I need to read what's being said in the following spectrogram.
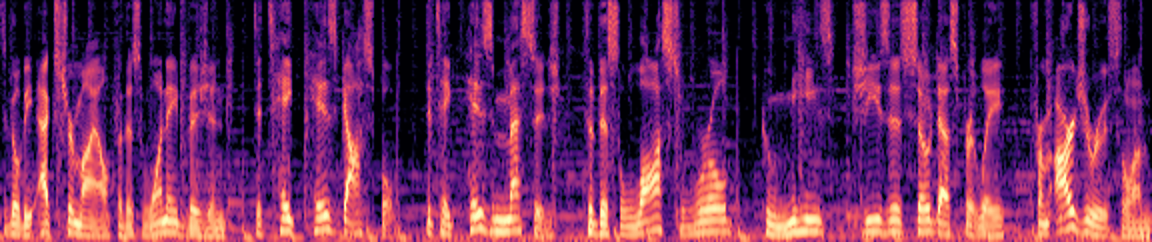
to go the extra mile for this 1 8 vision, to take his gospel, to take his message to this lost world who needs Jesus so desperately from our Jerusalem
